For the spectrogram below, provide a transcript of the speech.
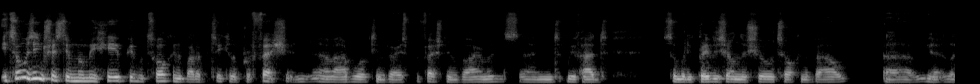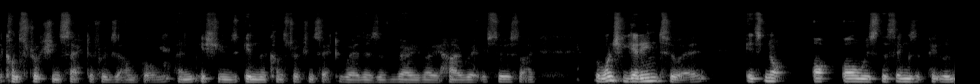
It's always interesting when we hear people talking about a particular profession. Um, I've worked in various professional environments, and we've had somebody previously on the show talking about uh, you know, the construction sector, for example, and issues in the construction sector where there's a very, very high rate of suicide. But once you get into it, it's not always the things that people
